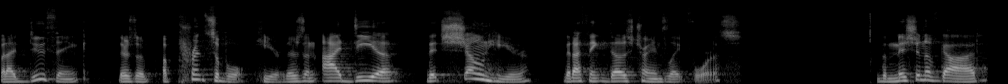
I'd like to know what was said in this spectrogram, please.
But I do think there's a, a principle here, there's an idea that's shown here that I think does translate for us. The mission of God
